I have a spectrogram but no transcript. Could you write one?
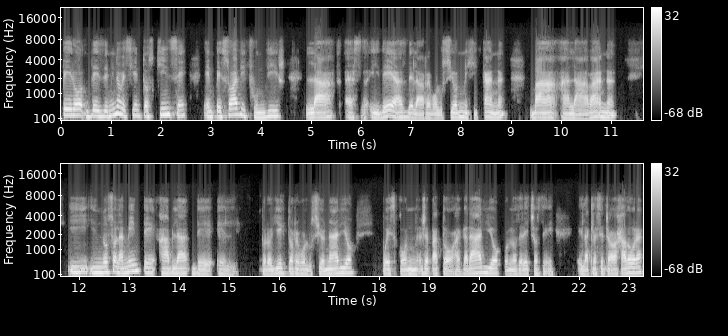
pero desde 1915 empezó a difundir las ideas de la Revolución Mexicana, va a La Habana y, no solamente habla del proyecto revolucionario pues con reparto agrario, con los derechos de la clase trabajadora,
